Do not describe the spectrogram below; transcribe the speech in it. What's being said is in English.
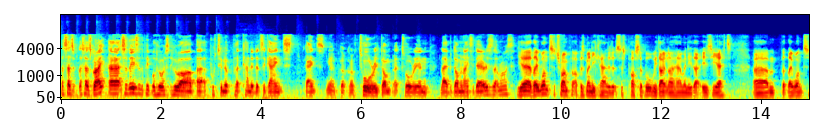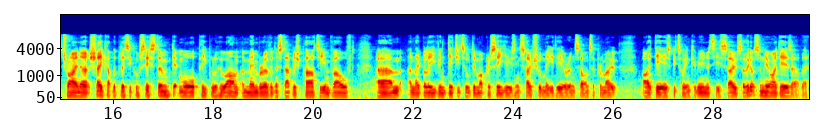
That sounds that sounds great. Uh, so these are the people who are who are uh, putting up candidates against against you know kind of Tory dom, uh, Tory and Labour dominated areas. Is that right? Yeah, they want to try and put up as many candidates as possible. We don't know how many that is yet. Um, but they want to try and uh, shake up the political system, get more people who aren't a member of an established party involved, um, and they believe in digital democracy using social media and so on to promote ideas between communities. So, so they've got some new ideas out there.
